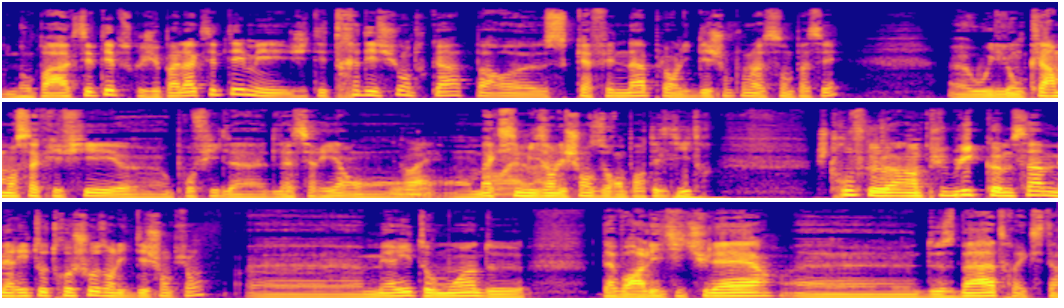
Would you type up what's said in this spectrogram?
non pas accepter, parce que j'ai pas l'accepté, mais j'étais très déçu en tout cas par euh, ce qu'a fait Naples en Ligue des Champions la saison passée. Euh, où ils l'ont clairement sacrifié euh, au profit de la, de la Serie A en, en maximisant les chances de remporter le titre. Je trouve qu'un public comme ça mérite autre chose en Ligue des Champions, euh, mérite au moins de d'avoir les titulaires, euh, de se battre, etc.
